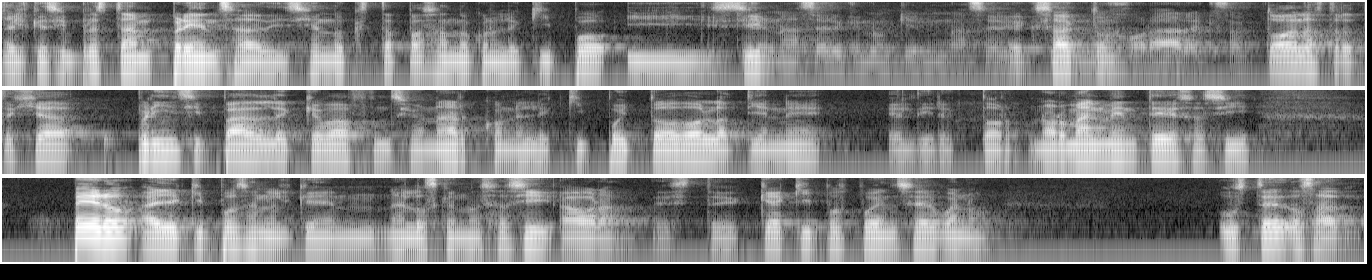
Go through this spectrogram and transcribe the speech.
El que siempre está en prensa diciendo qué está pasando con el equipo. Y que sí, quieren hacer, que no quieren hacer, Exacto. quieren mejorar, exacto. toda la estrategia principal de qué va a funcionar con el equipo y todo la tiene el director. Normalmente es así, pero hay equipos en, el que, en los que no es así. Ahora, este, ¿qué equipos pueden ser? Bueno, usted, o sea,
